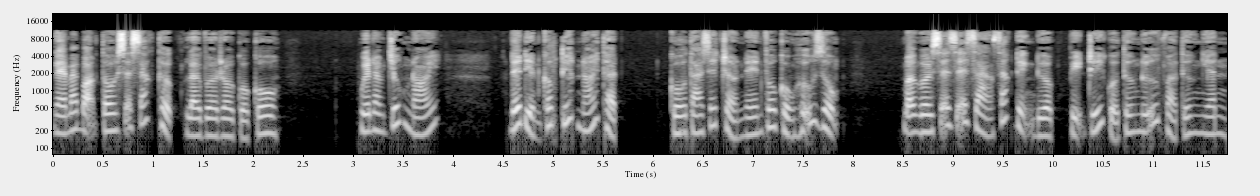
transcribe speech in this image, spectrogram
Ngày mai bọn tôi sẽ xác thực lời vừa rồi của cô. Nguyễn nam trúc nói. Để điền cốc tuyết nói thật, cô ta sẽ trở nên vô cùng hữu dụng. Mọi người sẽ dễ dàng xác định được vị trí của tương nữ và tương nhân.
